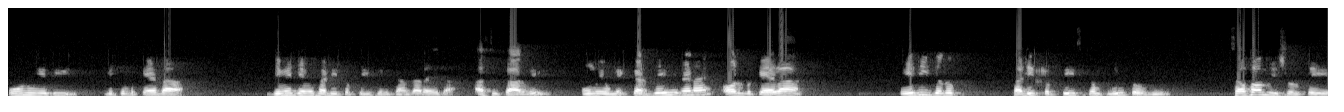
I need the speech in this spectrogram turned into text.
ਉਹਨੂੰ ਇਹਦੀ ਵਿੱਚ ਬਕਾਇਦਾ ਜਿਵੇਂ ਜਿਵੇਂ ਸਾਡੀ ਤਫਤੀਸ਼ ਵਿੱਚ ਆਉਂਦਾ ਰਹੇਗਾ, ਅਸੀਂ ਕਾਰਵਾਈ ਉਵੇਂ ਉਵੇਂ ਕਰਦੇ ਹੀ ਰਹਿਣਾ ਹੈ ਔਰ ਬਕਾਇਦਾ ਇਹਦੀ ਜਦੋਂ ਸਾਡੀ ਤਫਤੀਸ਼ ਕੰਪਲੀਟ ਹੋ ਗਈ, ਸਫਾ ਮਿਸ਼ਲ ਤੇ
